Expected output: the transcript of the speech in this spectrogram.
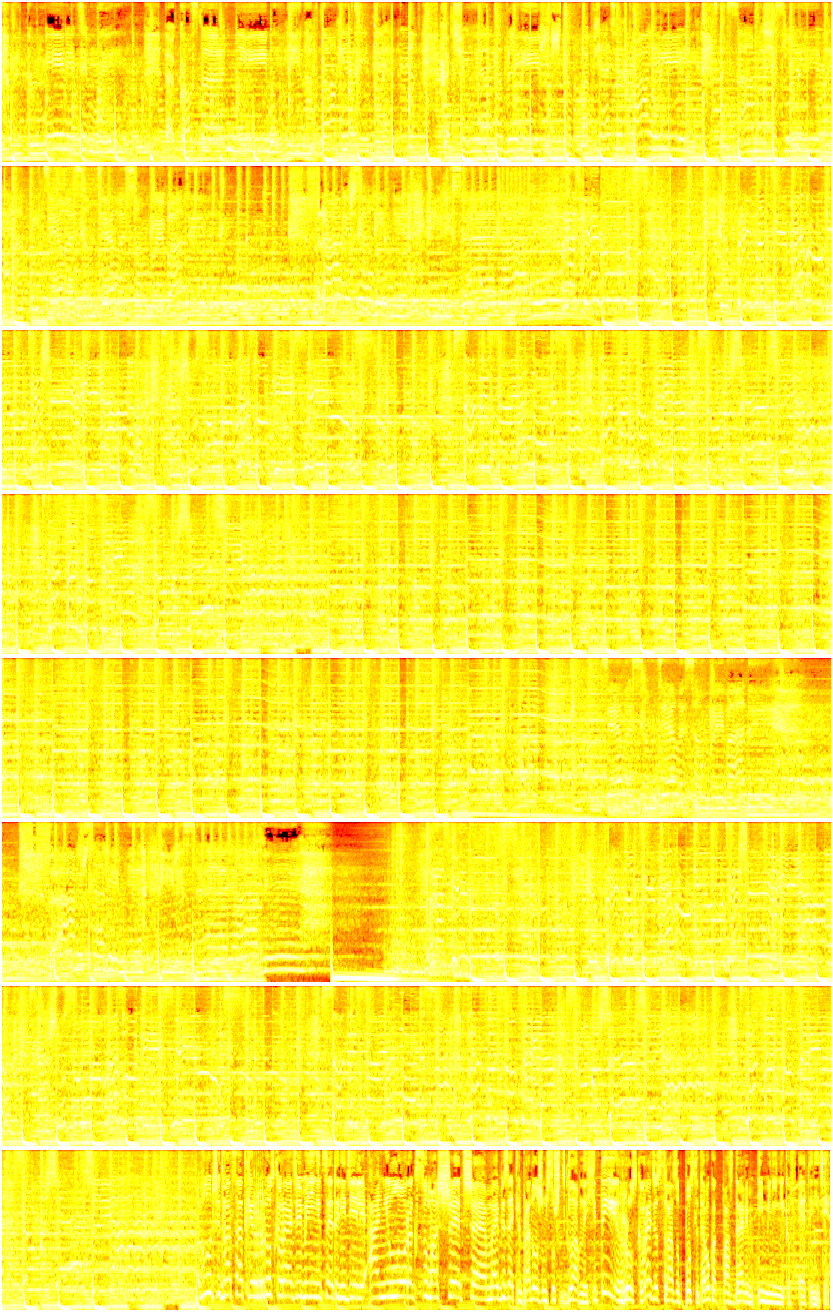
Двадцатке русского радио именинница этой недели Ани Лорак «Сумасшедшая». Мы обязательно продолжим слушать главные хиты русского радио сразу после того, как поздравим именинников этой недели.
